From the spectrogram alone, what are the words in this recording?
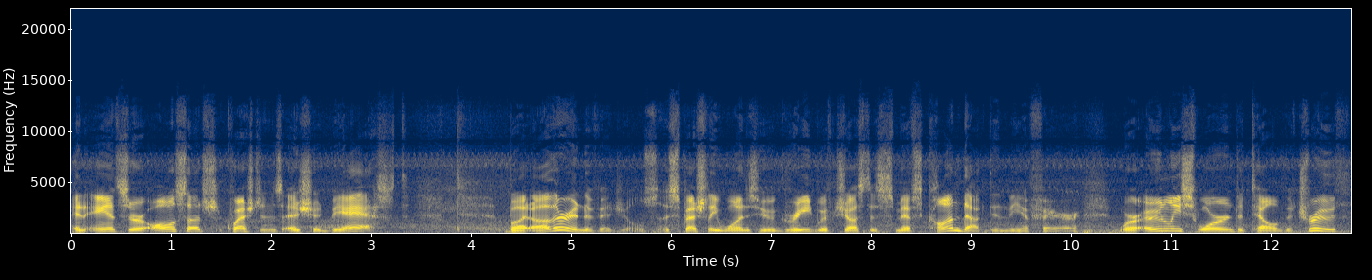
and answer all such questions as should be asked. But other individuals, especially ones who agreed with Justice Smith's conduct in the affair, were only sworn to tell the truth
